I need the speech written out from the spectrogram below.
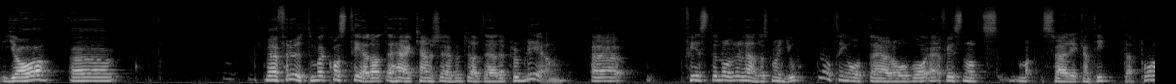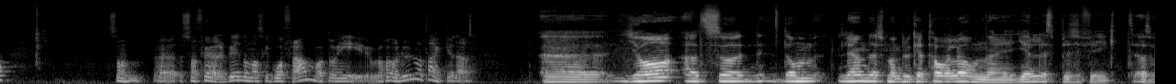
Ja, men förutom att konstatera att det här kanske eventuellt är ett problem. Finns det några länder som har gjort någonting åt det här och finns det något Sverige kan titta på? Som, eh, som förebild om man ska gå framåt och EU. Har du några tankar där? Uh, ja, alltså de länder som man brukar tala om när det gäller specifikt, alltså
